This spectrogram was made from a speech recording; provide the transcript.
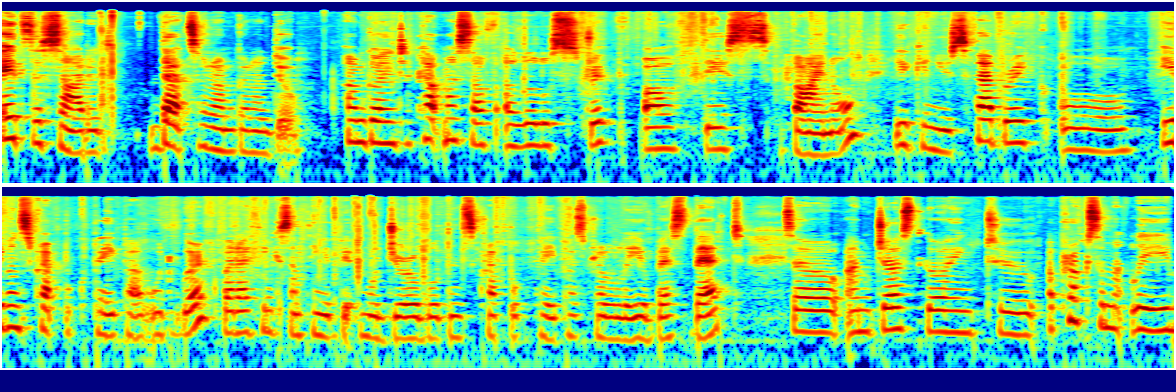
It's decided, that's what I'm gonna do. I'm going to cut myself a little strip of this vinyl. You can use fabric or even scrapbook paper would work, but I think something a bit more durable than scrapbook paper is probably your best bet. So I'm just going to approximately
